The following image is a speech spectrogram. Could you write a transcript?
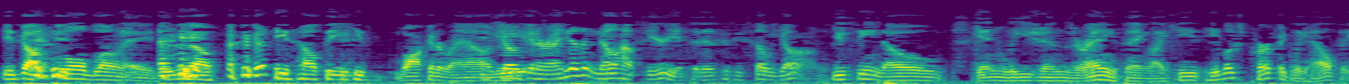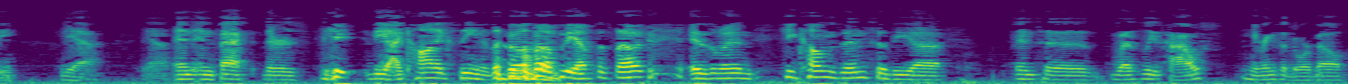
he's got full-blown AIDS. Even though he's healthy, he's walking around. He's joking around. He doesn't know how serious it is because he's so young. You see no skin lesions or anything. Like he he looks perfectly healthy. Yeah, yeah. And in fact, there's the the iconic scene of the of the episode is when he comes into the uh into Wesley's house. He rings the doorbell,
